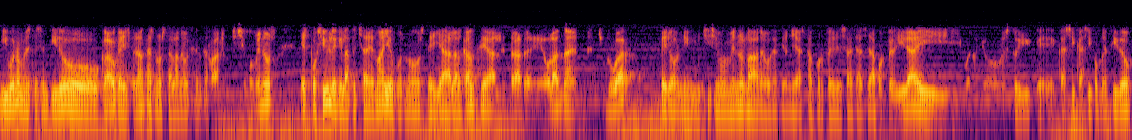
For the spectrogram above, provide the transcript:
Y bueno, en este sentido, claro que hay esperanzas, no está la negociación cerrada ni muchísimo menos. Es posible que la fecha de mayo pues no esté ya al alcance al entrar eh, Holanda en, su lugar, pero ni muchísimo menos la negociación ya está por, se da por perdida y bueno, estoy casi casi convencido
